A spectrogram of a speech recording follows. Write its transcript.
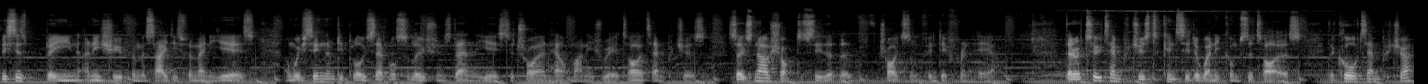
This has been an issue for Mercedes for many years, and we've seen them deploy several solutions down the years to try and help manage rear tyre temperatures, so it's no shock to see that they've tried something different here. There are two temperatures to consider when it comes to tyres the core temperature,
